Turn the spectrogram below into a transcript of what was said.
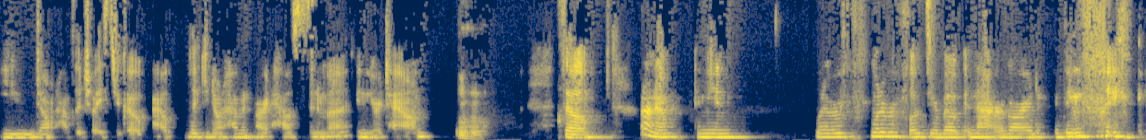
you don't have the choice to go out. Like you don't have an art house cinema in your town. Mm-hmm. So I don't know. I mean, whatever, whatever floats your boat in that regard. I think like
